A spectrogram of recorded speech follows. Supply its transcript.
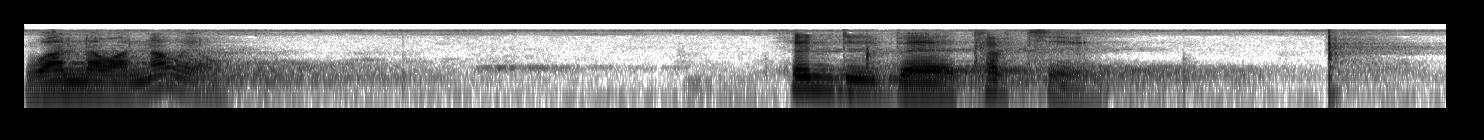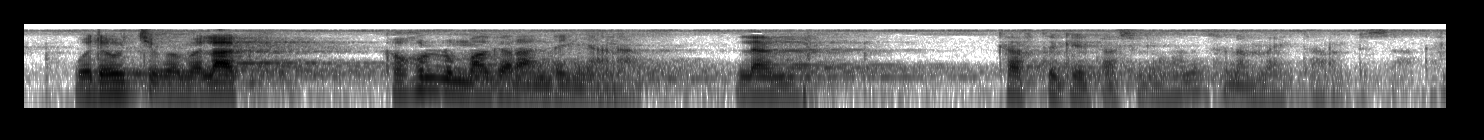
ዋና ዋናው ያው ህንድ በከብት ወደ ውጭ በመላክ ከሁሉም ሀገር አንደኛ ናት። ለምን? ከብት ጌታ ስለሆነ ስለማይታረድ ሀገር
